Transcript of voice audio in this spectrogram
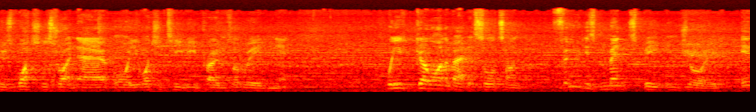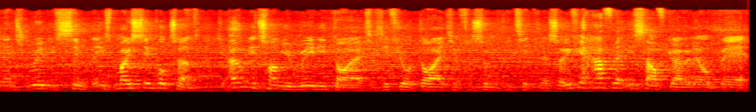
who's watching this right now, or you're watching TV programs or reading it. We go on about this all the time. Food is meant to be enjoyed in its really simple, its most simple terms. The only time you really diet is if you're dieting for something particular. So if you have let yourself go a little bit,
